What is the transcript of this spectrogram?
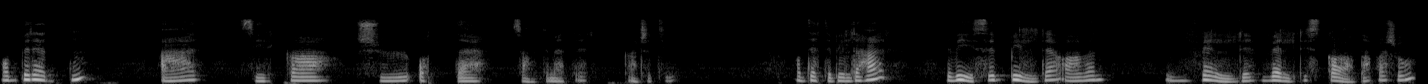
og bredden er ca. 7-8 cm, kanskje 10. Og dette bildet her, det viser bildet av en veldig, veldig skada person.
